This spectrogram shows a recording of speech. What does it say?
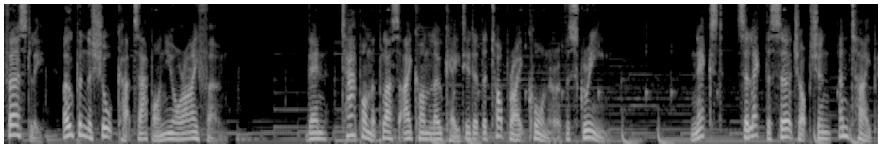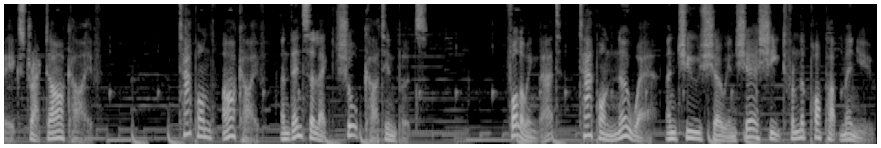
Firstly, open the Shortcuts app on your iPhone. Then, tap on the plus icon located at the top right corner of the screen. Next, select the search option and type Extract Archive. Tap on Archive, and then select Shortcut Inputs. Following that, tap on Nowhere and choose Show in Share Sheet from the pop-up menu.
